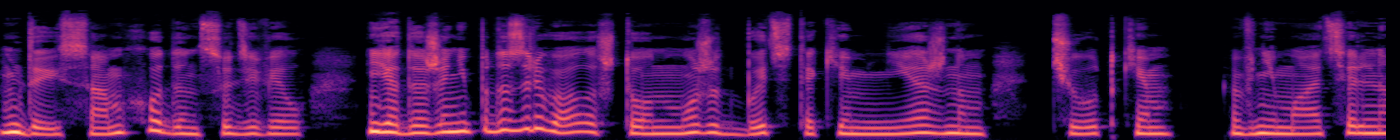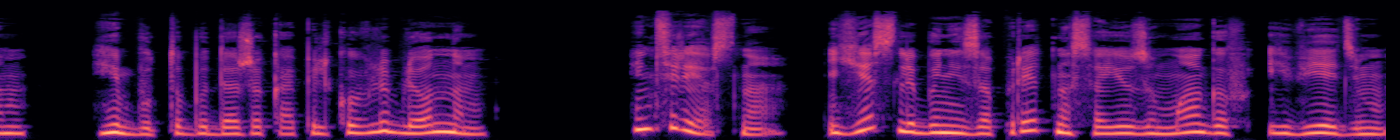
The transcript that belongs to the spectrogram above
Да и сам Ходенс удивил. Я даже не подозревала, что он может быть таким нежным, чутким, внимательным и будто бы даже капельку влюбленным. Интересно, если бы не запрет на союзы магов и ведьм,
